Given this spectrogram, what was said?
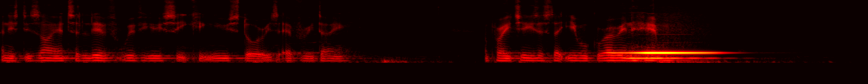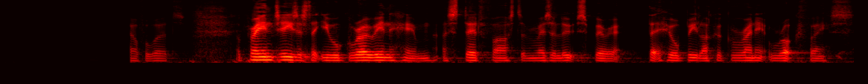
and his desire to live with you, seeking new stories every day. I pray, Jesus, that you will grow in him. Powerful words. I pray in Jesus that you will grow in him a steadfast and resolute spirit, that he'll be like a granite rock face,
